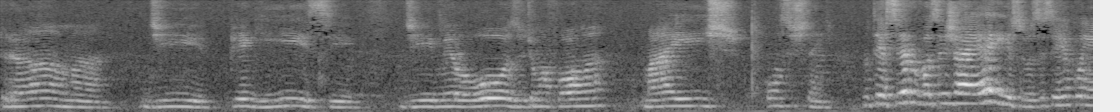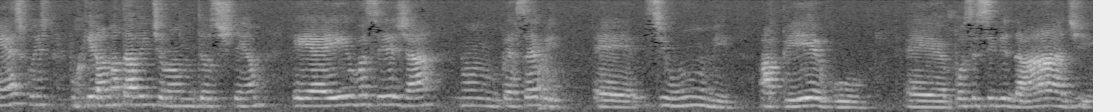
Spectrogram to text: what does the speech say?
drama, de preguice, de meloso, de uma forma mais consistente. No terceiro, você já é isso, você se reconhece com isso, porque a alma está ventilando no teu sistema, e aí você já não percebe é, ciúme, apego, é, possessividade,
